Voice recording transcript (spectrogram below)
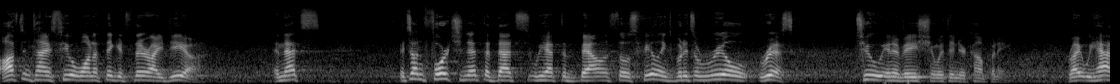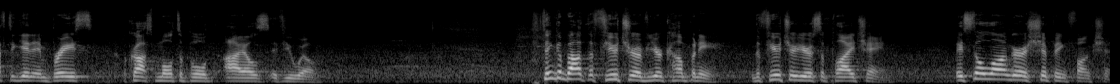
Oftentimes, people want to think it's their idea. And that's, it's unfortunate that that's, we have to balance those feelings, but it's a real risk to innovation within your company, right? We have to get embraced across multiple aisles, if you will. Think about the future of your company, the future of your supply chain. It's no longer a shipping function.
